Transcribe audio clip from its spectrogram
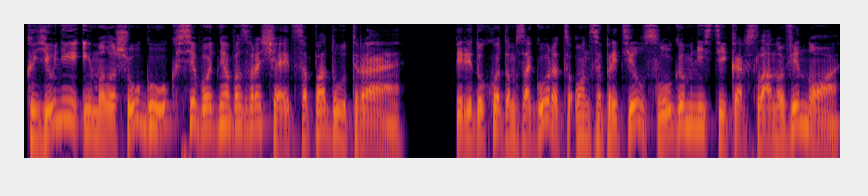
К Юне и малышу Гук сегодня возвращается под утро. Перед уходом за город он запретил слугам нести к Арслану вино,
